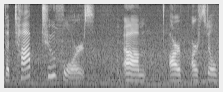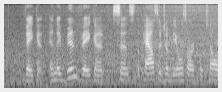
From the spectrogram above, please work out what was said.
the top two floors um, are, are still vacant, and they've been vacant since the passage of the Ozark Hotel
